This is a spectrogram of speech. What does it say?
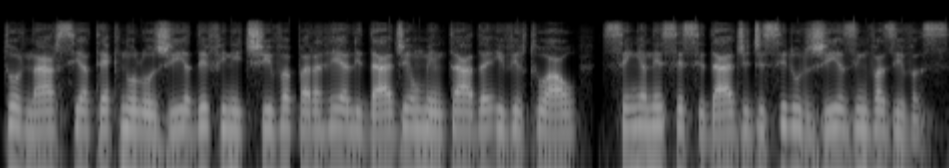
tornar-se a tecnologia definitiva para a realidade aumentada e virtual, sem a necessidade de cirurgias invasivas.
